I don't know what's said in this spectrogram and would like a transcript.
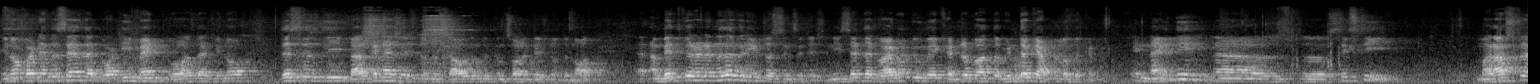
You know, but in the sense that what he meant was that, you know, this is the balkanization of the south and the consolidation of the north. Ambedkar had another very interesting suggestion. He said that why don't you make Hyderabad the winter capital of the country? In 1960, Maharashtra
